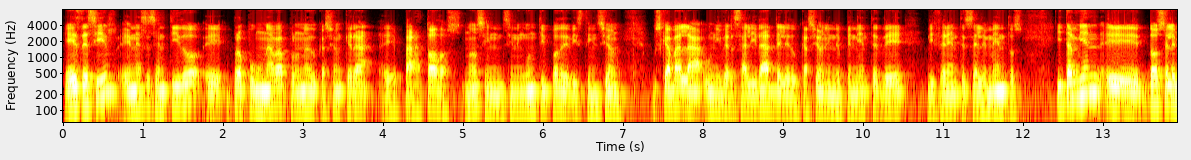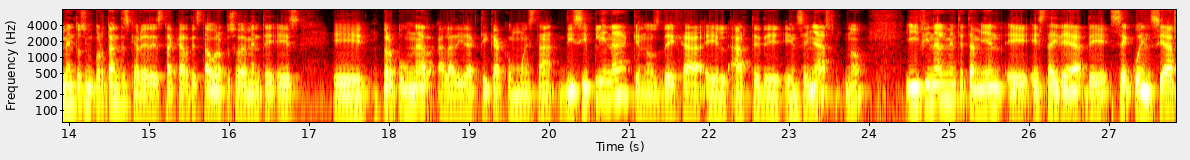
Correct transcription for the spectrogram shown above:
Es decir, en ese sentido, eh, propugnaba por una educación que era eh, para todos, ¿no? Sin, sin, ningún tipo de distinción. Buscaba la universalidad de la educación, independiente de diferentes elementos. Y también eh, dos elementos importantes que habría de destacar de esta obra, pues obviamente es propugnar a la didáctica como esta disciplina que nos deja el arte de enseñar, ¿no? Y finalmente también eh, esta idea de secuenciar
